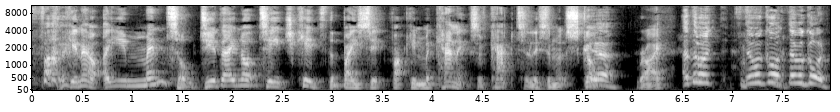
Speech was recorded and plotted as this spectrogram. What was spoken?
Fucking hell, are you mental? Do they not teach kids the basic fucking mechanics of capitalism at school? Yeah. Right? And they were they were going they were good.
